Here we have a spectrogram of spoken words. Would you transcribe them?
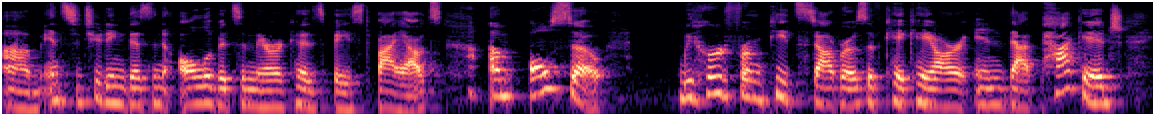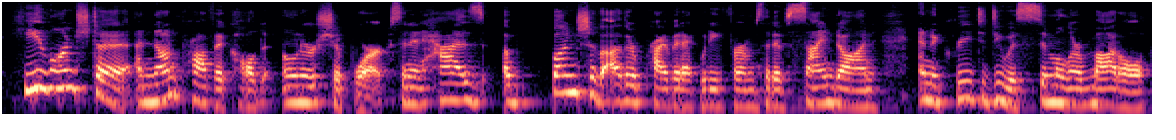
um, instituting this in all of its Americas based buyouts. Um, also, we heard from Pete Stavros of KKR in that package. He launched a, a, nonprofit called Ownership Works, and it has a bunch of other private equity firms that have signed on and agreed to do a similar model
